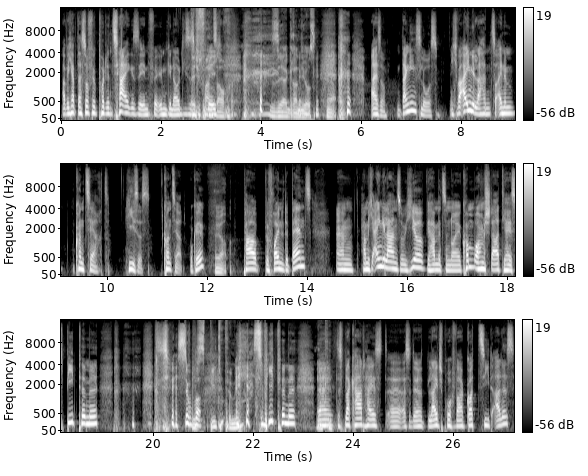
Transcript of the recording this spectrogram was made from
aber ich habe da so viel Potenzial gesehen für eben genau dieses ich Gespräch. Ich fand es auch sehr grandios. Ja. Also, dann ging es los. Ich war eingeladen zu einem Konzert, hieß es. Konzert, okay? Ja paar befreundete Bands ähm, haben mich eingeladen, so hier, wir haben jetzt eine neue Combo am Start, die heißt Speedpimmel. das wäre super. Speedpimmel? ja, Speedpimmel. Äh, okay. Äh, das Plakat heißt, äh, also der Leitspruch war, Gott zieht alles.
